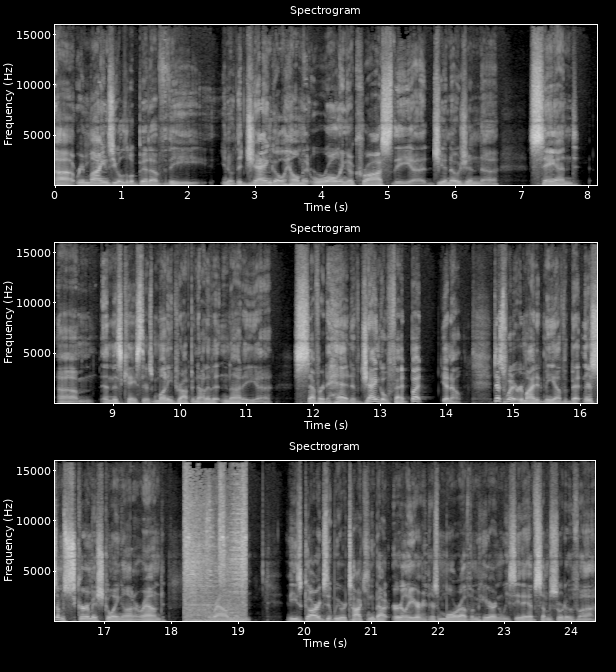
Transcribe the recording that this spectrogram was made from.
uh, reminds you a little bit of the you know the Jango helmet rolling across the uh, Geonosian uh, sand. Um, in this case, there's money dropping out of it, and not a uh, severed head of Jango Fett. But you know, that's what it reminded me of a bit. There's some skirmish going on around around them. These guards that we were talking about earlier, there's more of them here, and we see they have some sort of uh,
